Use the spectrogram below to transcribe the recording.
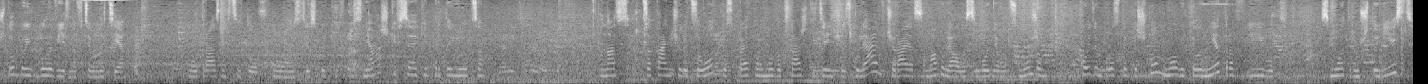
чтобы их было видно в темноте. Вот разных цветов. О, здесь какие вкусняшки всякие продаются. У нас заканчивается отпуск, поэтому мы вот каждый день сейчас гуляем. Вчера я сама гуляла, сегодня вот с мужем. Ходим просто пешком много километров и вот смотрим, что есть.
